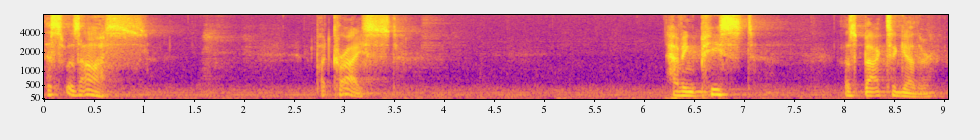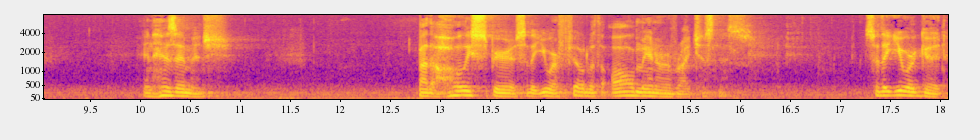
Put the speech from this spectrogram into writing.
This was us, but Christ, having pieced us back together in His image by the Holy Spirit so that you are filled with all manner of righteousness, so that you are good,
